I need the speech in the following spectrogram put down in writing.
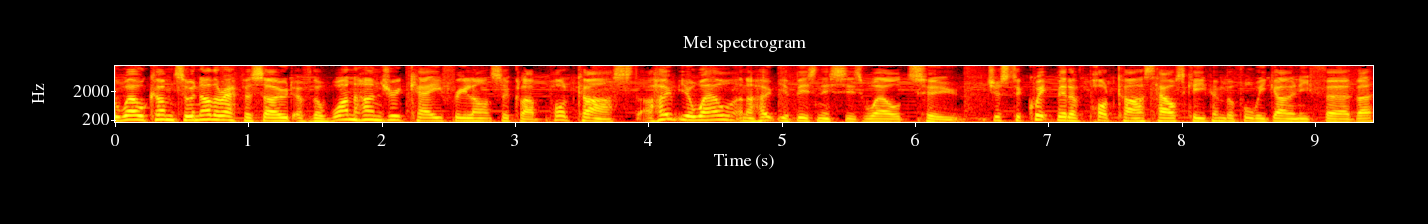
welcome to another episode of the 100k Freelancer Club podcast. I hope you're well and I hope your business is well too. Just a quick bit of podcast housekeeping before we go any further.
